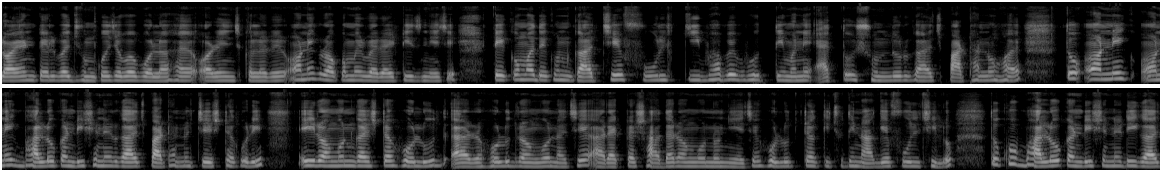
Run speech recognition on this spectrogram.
লয়েন টেল বা ঝুমকো জবা বলা হয় অরেঞ্জ কালারের অনেক রকমের ভ্যারাইটিস নিয়েছে। টেকোমা দেখুন, গাছে ফুল কীভাবে ভর্তি মানে এত সুন্দর গাছ পাঠানো হয়। তো অনেক অনেক ভালো কন্ডিশনের গাছ পাঠানোর চেষ্টা করি। এই রঙ্গন গাছটা হলুদ আর হলুদ রঙ্গন আছে আর একটা সাদা রঙ্গনও নিয়েছে। হলুদটা কিছুদিন আগে ফুল ছিল। তো খুব ভালো কন্ডিশনেরই গাছ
